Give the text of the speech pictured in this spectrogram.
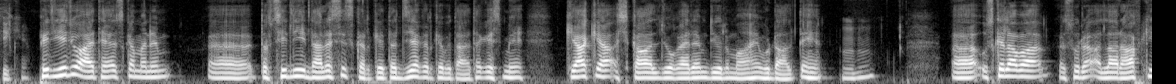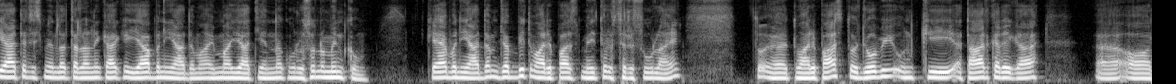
ٹھیک ہے۔ پھر یہ جو آیت ہے اس کا میں نے تفصیلی انالیسس کر کے تجزیہ کر کے بتایا تھا کہ اس میں کیا کیا اشکال جو غیر احمدی علماء ہیں وہ ڈالتے ہیں۔ اس کے علاوہ سورہ اللہ راف کی آیت ہے جس میں اللہ تعالیٰ نے کہا کہ یا بنی آدم اما یاتی کم رسول منکم۔ کہ اے بنی آدم جب بھی تمہارے پاس میری طرف سے رسول آئیں تو تمہارے پاس تو جو بھی ان کی اطاعت کرے گا اور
